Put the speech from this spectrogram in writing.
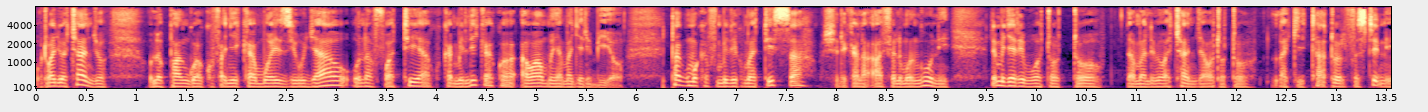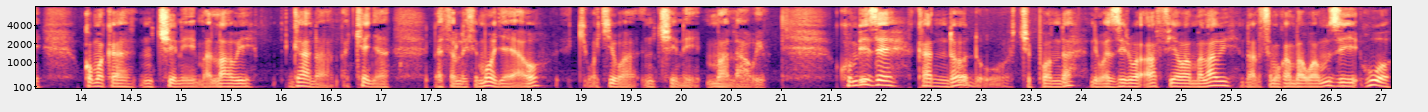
Utoaji wa chanjo uliopangwa kufanyika mwezi ujao unafuatia kukamilika kwa awamu ya majaribio. Tangu mwaka elfu mbili kumi na tisa shirika la afya ulimwenguni limejaribu watoto ama limewachanja watoto laki tatu elfu sitini kwa mwaka nchini Malawi, Ghana na Kenya, na theluthi moja yao wakiwa nchini Malawi. Kumbize Kandodo Chiponda ni waziri wa afya wa Malawi na alisema kwamba uamuzi huo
